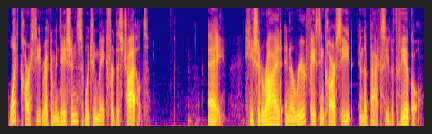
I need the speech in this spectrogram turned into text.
What car seat recommendations would you make for this child? A. He should ride in a rear facing car seat in the back seat of the vehicle.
